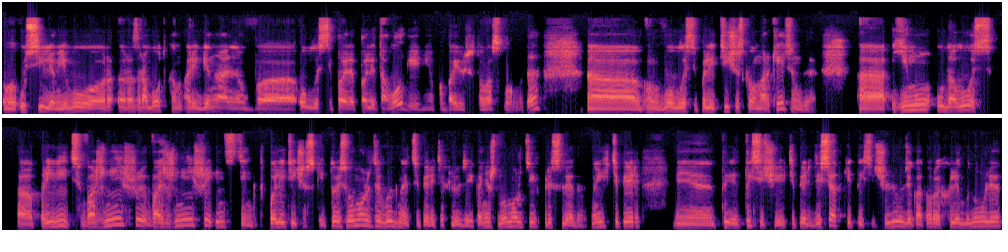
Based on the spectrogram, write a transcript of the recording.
усилиям, его разработкам оригинальным в э, области политологии, не побоюсь этого слова, да, э, в области политического маркетинга, ему удалось привить важнейший, важнейший инстинкт политический. То есть вы можете выгнать теперь этих людей, конечно, вы можете их преследовать, но их теперь тысячи, их теперь десятки тысяч. Люди, которые хлебнули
